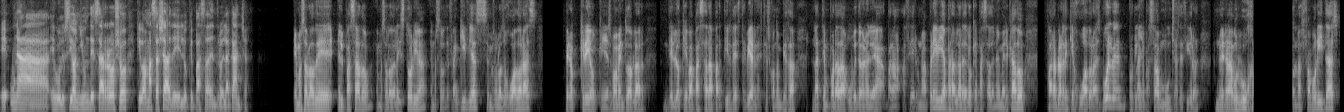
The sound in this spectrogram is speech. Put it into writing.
eh, una evolución y un desarrollo que va más allá de lo que pasa dentro de la cancha. Hemos hablado del pasado, hemos hablado de la historia, hemos hablado de franquicias, hemos hablado de jugadoras, pero creo que es momento de hablar de lo que va a pasar a partir de este viernes, que es cuando empieza la temporada WNLA, para hacer una previa, para hablar de lo que ha pasado en el mercado, para hablar de qué jugadoras vuelven, porque el año pasado muchas decidieron no ir a la burbuja, son las favoritas,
